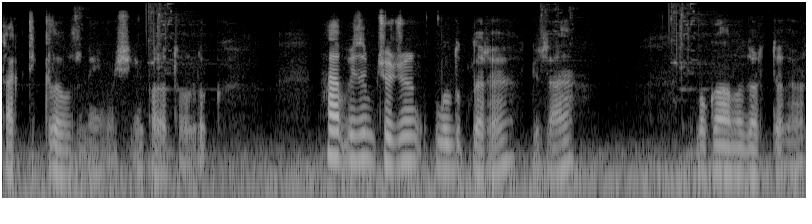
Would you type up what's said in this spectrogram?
Taktik kılavuzu neymiş? İmparatorluk. Ha bizim çocuğun buldukları. Güzel. Bogano 4'te 4.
